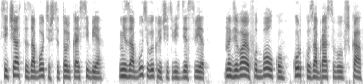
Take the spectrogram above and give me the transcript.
Сейчас ты заботишься только о себе. Не забудь выключить везде свет. Надеваю футболку, куртку забрасываю в шкаф.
